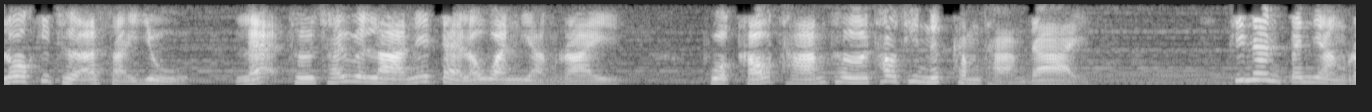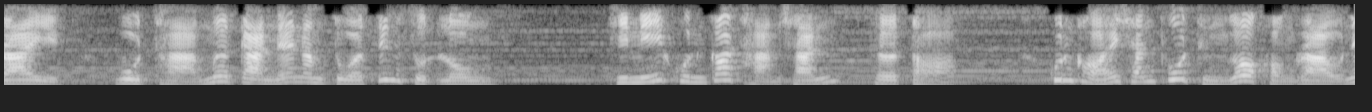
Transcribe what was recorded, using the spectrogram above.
โลกที่เธออาศัยอยู่ และเธอใช้เวลาในแต่ละวันอย่างไร พวกเขาถามเธอเท่าที่นึกคำถามได้ ที่นั่นเป็นอย่างไร วูดถามเมื่อการแนะนำตัวสิ้นสุดลง ทีนี้คุณก็ถามฉัน เธอตอบ คุณขอให้ฉันพูดถึงโลกของเราใน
